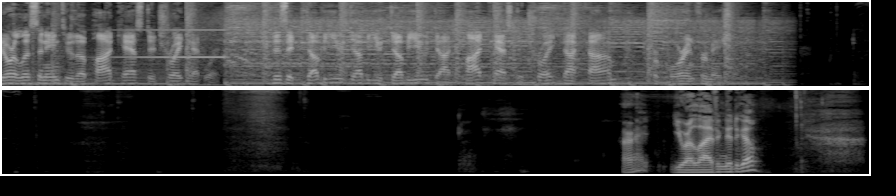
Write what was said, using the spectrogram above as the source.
You're listening to the Podcast Detroit Network. Visit www.podcastdetroit.com for more information. All right. You are live and good to go.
